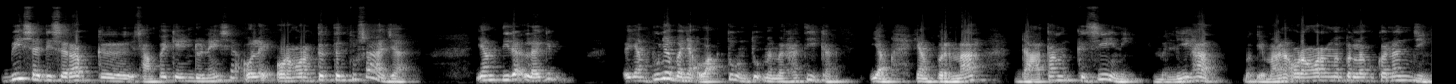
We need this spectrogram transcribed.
bisa diserap ke sampai ke Indonesia oleh orang-orang tertentu saja. Yang tidak lagi yang punya banyak waktu untuk memerhatikan. Yang yang pernah datang ke sini melihat bagaimana orang-orang memperlakukan anjing.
